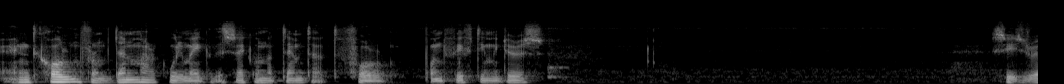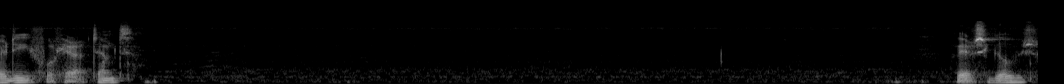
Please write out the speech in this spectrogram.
And Holm from Denmark will make the second attempt at 4.50 meters. She is ready for her attempt. There she goes.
